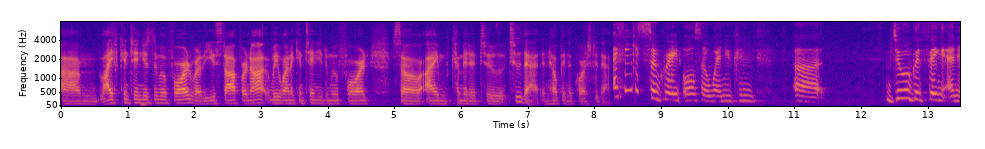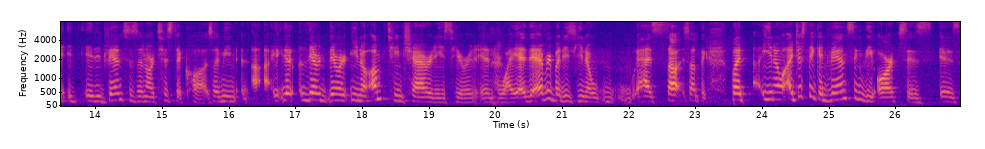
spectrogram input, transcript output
Um, life continues to move forward, whether you stop or not. We want to continue to move forward. So I'm committed to to that and helping the course do that. I think it's so great also when you can uh, do a good thing and it, it advances an artistic cause. I mean, I- there, there are, you know, umpteen charities here in, in Hawaii. Everybody's, you know, has so, something. But, uh, you know, I just think advancing the arts is, is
